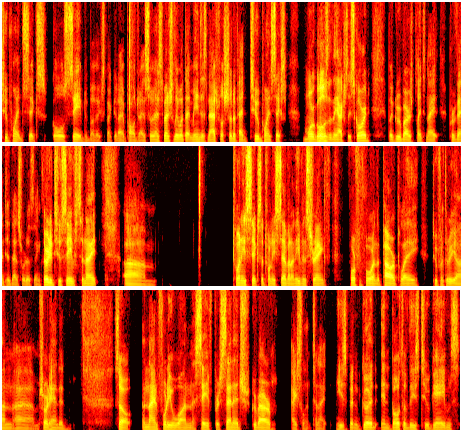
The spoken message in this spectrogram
2.6 goals saved above expected. I apologize. So essentially, what that means is Nashville should have had 2.6 more goals than they actually scored, but Grubauer's play tonight prevented that sort of thing. 32 saves tonight, um, 26 to 27 on even strength, four for four on the power play, two for three on um, shorthanded. So a 941 save percentage. Grubauer, excellent tonight. He's been good in both of these two games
